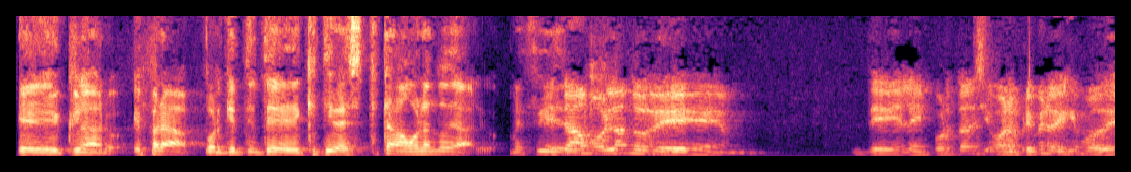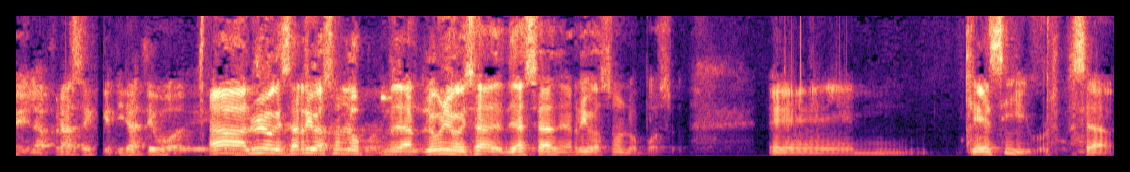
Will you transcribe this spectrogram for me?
eh, claro, pará, porque te, ¿qué te iba a decir? Estábamos hablando de algo. Me Estábamos hablando de, de la importancia, bueno, primero dijimos de la frase que tiraste vos. ah, lo único que se arriba son los, lo único que se de hacia de arriba son los pozos. Eh, que sí, o sea,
